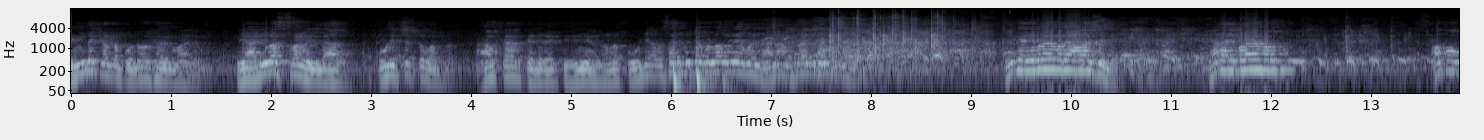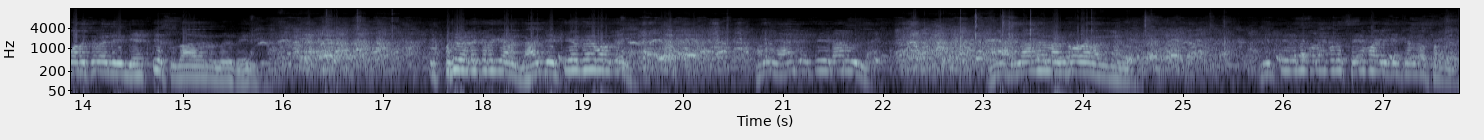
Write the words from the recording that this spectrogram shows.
ഹിന്ദുക്കളുടെ പുരോഹിതന്മാരും ഈ അടിവസ്ത്രമില്ലാതെ കുളിച്ചിട്ട് വന്ന് ആൾക്കാർക്കെതിരെ തിരിഞ്ഞു പൂജ അവസാനിപ്പിച്ച കൊള്ളാമെന്ന് ഞാൻ. ഞാൻ അവസാനിപ്പിച്ചു എനിക്ക് അഭിപ്രായം പറയാൻ ആവശ്യമില്ല. ഞാൻ അഭിപ്രായം പറഞ്ഞു. അപ്പൊ കുറച്ചു പേര് ഈ ജെട്ടി സുധാകരൻ എന്നൊരു പേര്. ഇപ്പോഴും ഇടക്കിടക്കാണ് ഞാൻ ഞെട്ടിയെന്നേ പറഞ്ഞില്ല. അത് ഞാൻ ഞെട്ടി ഇടാറുമില്ല. ഞാൻ അല്ലാതെ അണ്ടർവെയർ ആണ് ഇടുന്ന കുറെ കൂടെ സേഫ് ആയിരിക്കും ചില സമയം.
